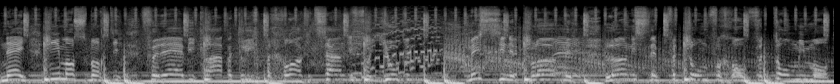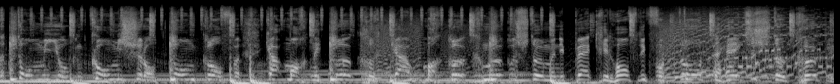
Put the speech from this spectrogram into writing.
Nein, niemals möchte ich für ewig leben, gleich beklage ich das Ende von Jugend. Wir sind nicht blöd, wir lernen es nicht für dumm verkaufen. Dumme Mode, dumme Jugend, Gummischrott, dumm gelaufen. Geld macht nicht glücklich, Geld macht Glück möglich. Stimmen in Bäck in Hoffnung von Toten, heizt ein Stück Kübel.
